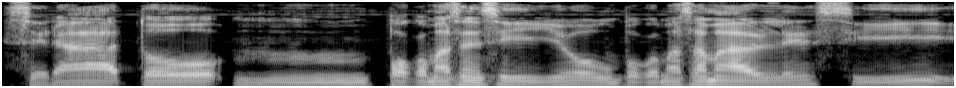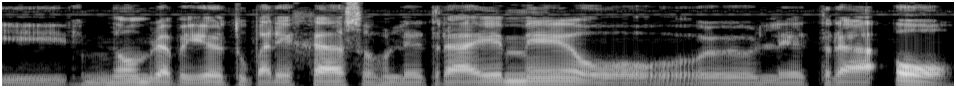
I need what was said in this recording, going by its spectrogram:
será todo un poco más sencillo, un poco más amable si el nombre, apellido de tu pareja son letra M o letra O.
